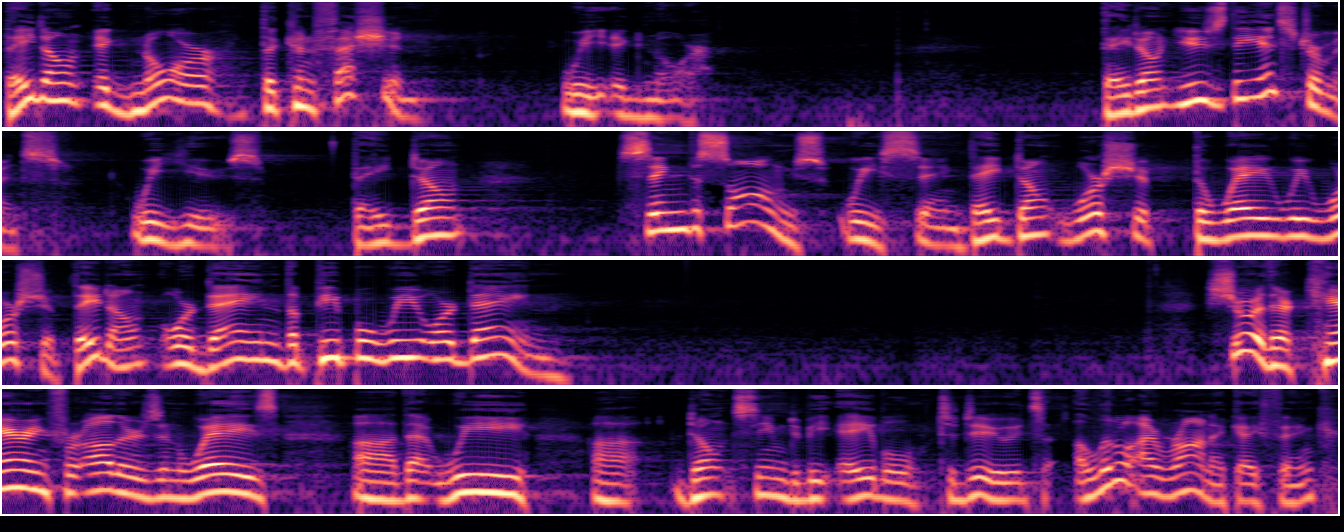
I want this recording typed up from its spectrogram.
They don't ignore the confession we ignore. They don't use the instruments we use. They don't sing the songs we sing. They don't worship the way we worship. They don't ordain the people we ordain. Sure, they're caring for others in ways uh, that we uh, don't seem to be able to do. It's a little ironic, I think,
